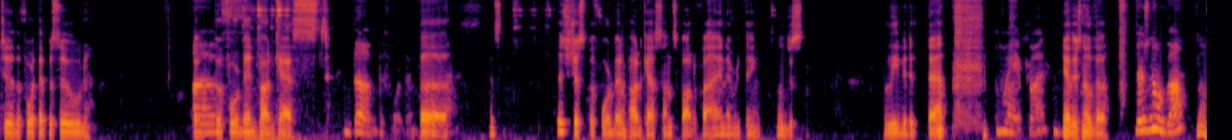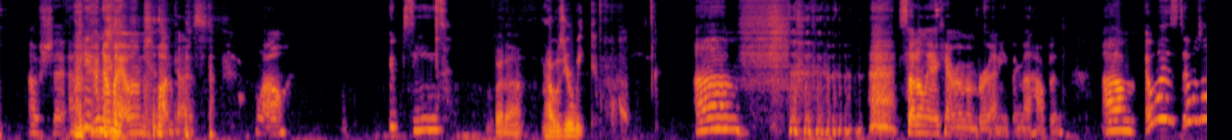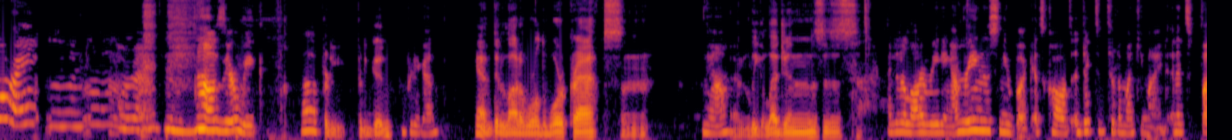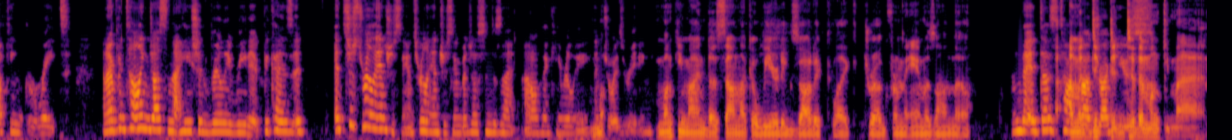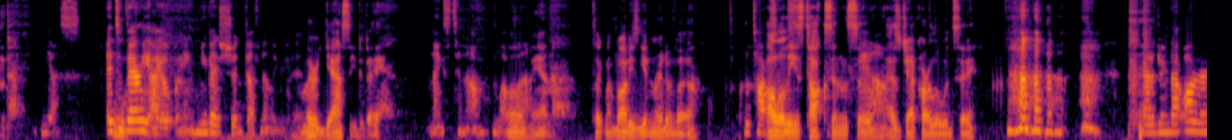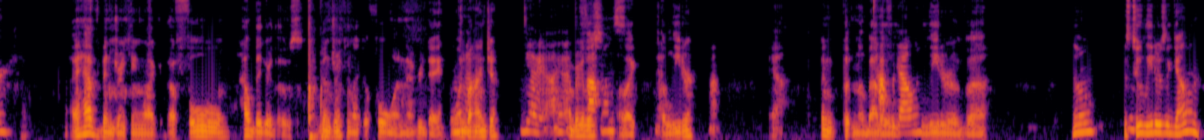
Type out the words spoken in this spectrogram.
to the fourth episode of Before Bed podcast. The before bed. The. podcast. It's it's just Before Bed podcast on Spotify and everything. We'll just leave it at that. Wait, what? yeah, there's no the. There's no the? No. Oh shit. I don't even know my own podcast. Wow. Oopsies. But uh, how was your week? Um suddenly I can't remember anything that happened. Um it was it was alright. Mm, How was your week? Uh, pretty pretty good. Pretty good. Yeah, did a lot of World of Warcrafts and Yeah. and League of Legends. Is... I did a lot of reading. I'm reading this new book. It's called Addicted to the Monkey Mind, and it's fucking great. And I've been telling Justin that he should really read it because it it's just really interesting. It's really interesting, but Justin doesn't I don't think he really enjoys reading. Monkey Mind does sound like a weird exotic like drug from the Amazon though. But It does talk I'm about drug addicted use. to the monkey mind. Yes. It's Ooh. very eye-opening. You guys should definitely read it. I'm very gassy today. Nice to know. Love Oh that. man. It's like my body's getting rid of uh, The toxins. all of these toxins, so Yeah. as Jack Harlow would say. Gotta drink that water. I have been drinking like a full how big are those? I've been drinking like a full one every day. The one behind you? Yeah, yeah. I, I How big are those? ones. Like Yeah. a liter? Wow. Yeah. Been putting about Half a, a gallon. liter of uh No. Is two liters a gallon?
